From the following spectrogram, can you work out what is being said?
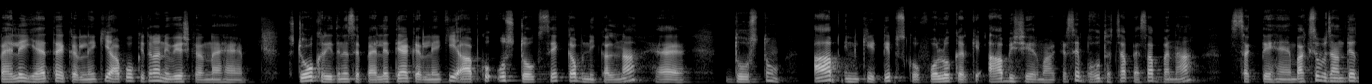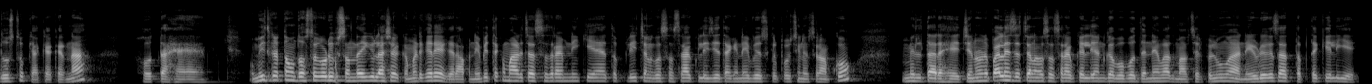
पहले यह तय कर लें कि आपको कितना निवेश करना है। स्टॉक खरीदने से पहले तय कर लें कि आपको उस स्टॉक से कब निकलना है। दोस्तों आप इनकी टिप्स को फॉलो करके आप भी शेयर मार्केट से बहुत अच्छा पैसा बना सकते हैं। बाकी सब जानते हैं दोस्तों क्या क्या करना होता है। उम्मीद करता हूँ दोस्तों को वीडियो पसंद आएगी। लाइक कमेंट करें अगर आपने अभी तक हमारे चैनल सब्सक्राइब नहीं किया है तो प्लीज़ चैनल को सब्सक्राइब कर लीजिए ताकि नई वीडियोस के प्रोचन आपको मिलता रहे। जिन्होंने पहले से चैनल को सब्सक्राइब कर लिया, उनका बहुत बहुत धन्यवाद। मैं आपसे मिलूँगा नई वीडियो के साथ। तब तक के लिए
